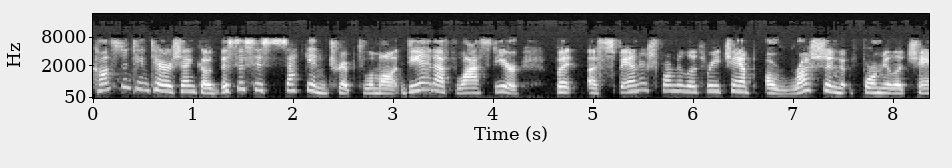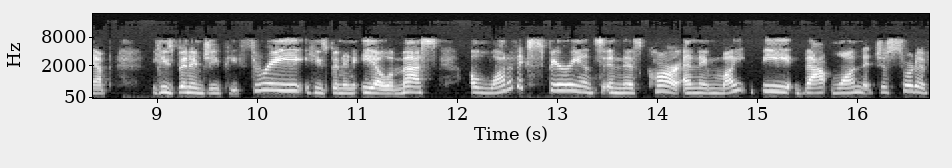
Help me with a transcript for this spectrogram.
Konstantin Tereshchenko, this is his second trip to Le Mans, DNF last year, but a Spanish Formula 3 champ, a Russian Formula champ. He's been in GP3, he's been in ELMS, a lot of experience in this car, and they might be that one that just sort of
